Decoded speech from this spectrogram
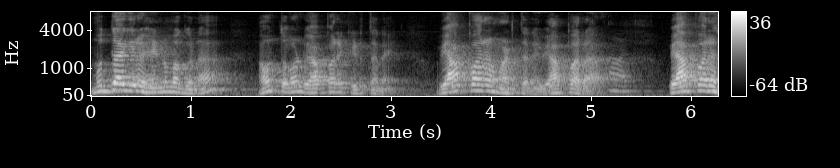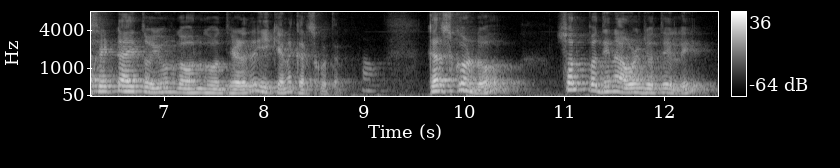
ಮುದ್ದಾಗಿರೋ ಹೆಣ್ಮಗುನ ಅವನು ತೊಗೊಂಡು ವ್ಯಾಪಾರಕ್ಕೆ ಇಡ್ತಾನೆ. ವ್ಯಾಪಾರ ಮಾಡ್ತಾನೆ ವ್ಯಾಪಾರ. ವ್ಯಾಪಾರ ಸೆಟ್ ಆಯಿತು ಇವನಿಗೂ ಅವನಿಗೂ ಅಂತ ಹೇಳಿದ್ರೆ ಈಕೆನ ಕರೆಸ್ಕೋತಾನೆ. ಕರೆಸ್ಕೊಂಡು ಸ್ವಲ್ಪ ದಿನ ಅವಳ ಜೊತೆಯಲ್ಲಿ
